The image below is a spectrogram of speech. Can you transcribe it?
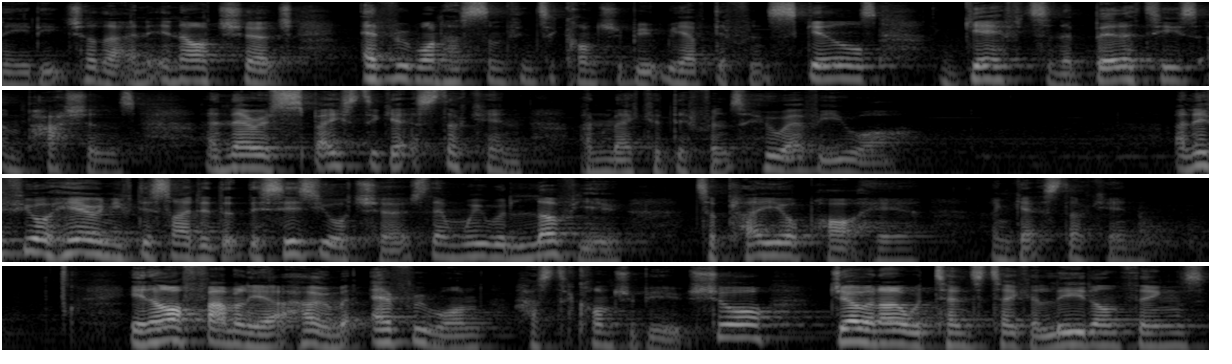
need each other. And in our church, everyone has something to contribute. We have different skills, gifts, and abilities and passions. And there is space to get stuck in and make a difference, whoever you are. And if you're here and you've decided that this is your church, then we would love you to play your part here and get stuck in. In our family at home, everyone has to contribute. Sure, Joe and I would tend to take a lead on things,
